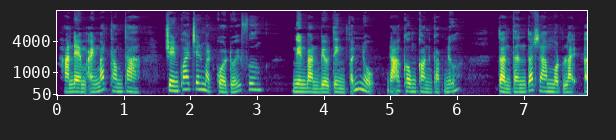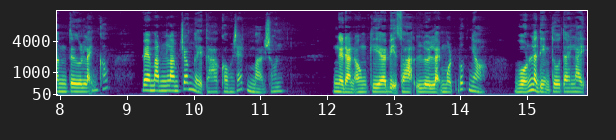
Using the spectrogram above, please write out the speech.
Hắn đem ánh mắt thong thả, truyền qua trên mặt của đối phương. Nguyên bản biểu tình phẫn nộ đã không còn gặp nữa. Toàn thân toát ra một loại âm tư lãnh khốc, về mặt làm cho người ta không rét mà run. Người đàn ông kia bị dọa lùi lại một bước nhỏ, vốn là định thu tay lại,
